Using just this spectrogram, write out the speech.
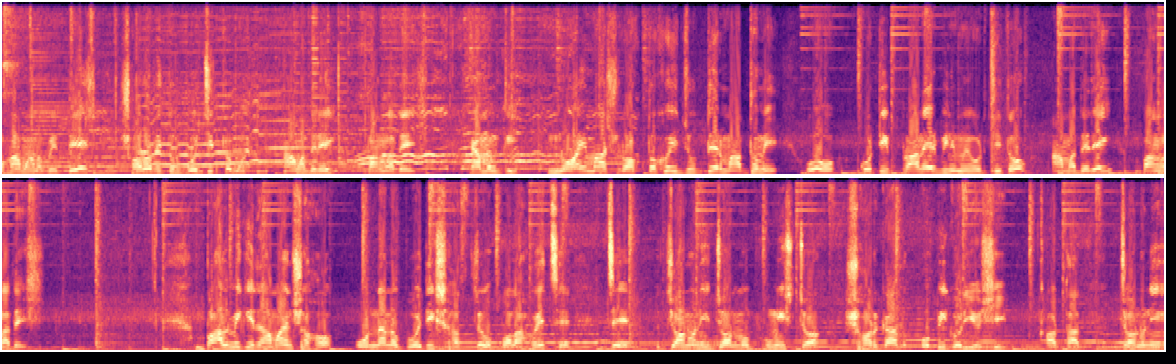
মহামানবের দেশ ষড়ঋতুর বৈচিত্র্যময় আমাদের এই বাংলাদেশ। এমনকি নয় মাস রক্তক্ষয়ী যুদ্ধের মাধ্যমে ও কোটি প্রাণের বিনিময়ে অর্জিত আমাদের এই বাংলাদেশ। বাল্মীকি রামায়ণ সহ অন্যান্য বৈদিক শাস্ত্রেও বলা হয়েছে যে, জননী জন্মভূমিশ্চ স্বর্গাদ অপি গরীয়সী অর্থাৎ জননী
